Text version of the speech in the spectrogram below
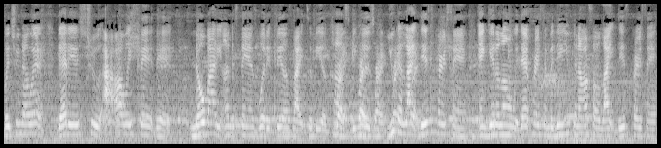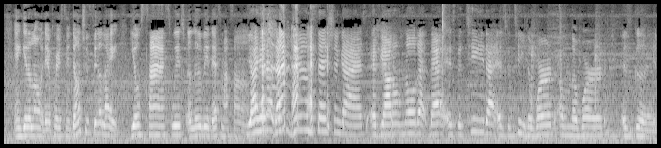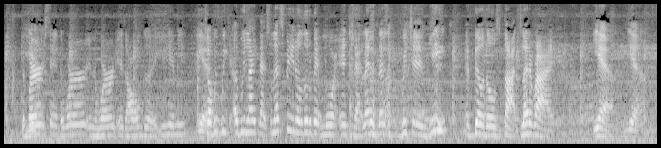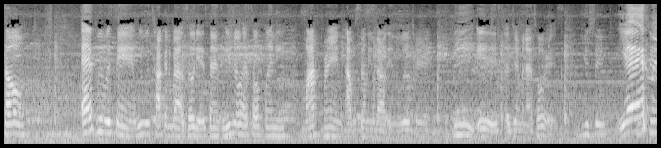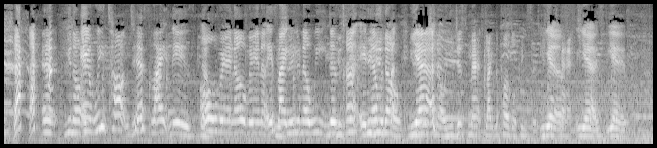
But you know what? That is true. I always said that nobody understands what it feels like to be a cuss Right, because right, right, you can like this person and get along with that person, but then you can also like this person and get along with that person. Don't you feel like your sign switch a little bit? That's my song. Y'all hear that? That's the jam section, guys. If y'all don't know that, that is the T. That is the T. The word on the word is good. The Yeah. bird said the word, and the word is all good. You hear me? Yeah. So we we, uh, we like that. So let's feed a little bit more into that. Let's let's reach in You- deep and feel those thoughts. Let it ride. Yeah, yeah. So, as we were saying, we were talking about zodiac signs, and you know what's so funny? My friend I was telling you about in the wheelchair, he is a Gemini Taurus. You see? Yes. And you know, and we talk just like this Yeah. over and over and over. It's You like see? you know we just you, see, uh, it you, never you know, you yeah just know, you just match like the puzzle pieces. You yeah yes yes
